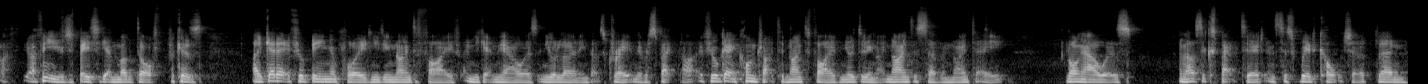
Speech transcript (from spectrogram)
I think you just basically get mugged off because I get it if you're being employed and you're doing nine to five and you're getting the hours and you're learning, that's great and they respect that. If you're getting contracted nine to five and you're doing like nine to seven, nine to eight, long hours, and that's expected and it's this weird culture, then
